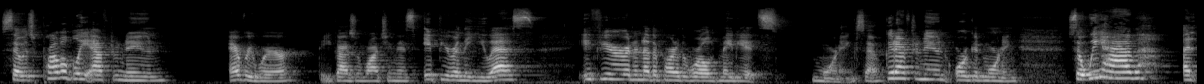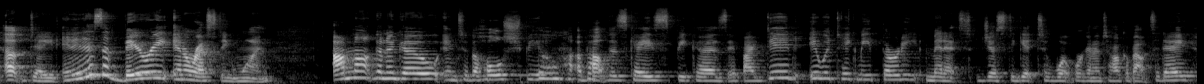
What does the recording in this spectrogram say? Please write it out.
So it's probably afternoon everywhere that you guys are watching this. If you're in the US, if you're in another part of the world, maybe it's morning. So good afternoon or good morning. So we have an update, and it is a very interesting one. I'm not going to go into the whole spiel about this case because if I did, it would take me 30 minutes just to get to what we're going to talk about today.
